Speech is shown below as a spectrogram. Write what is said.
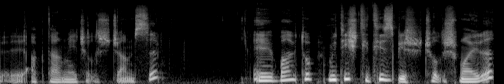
e, aktarmaya çalışacağım size. E, Baytop müthiş titiz bir çalışmayla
